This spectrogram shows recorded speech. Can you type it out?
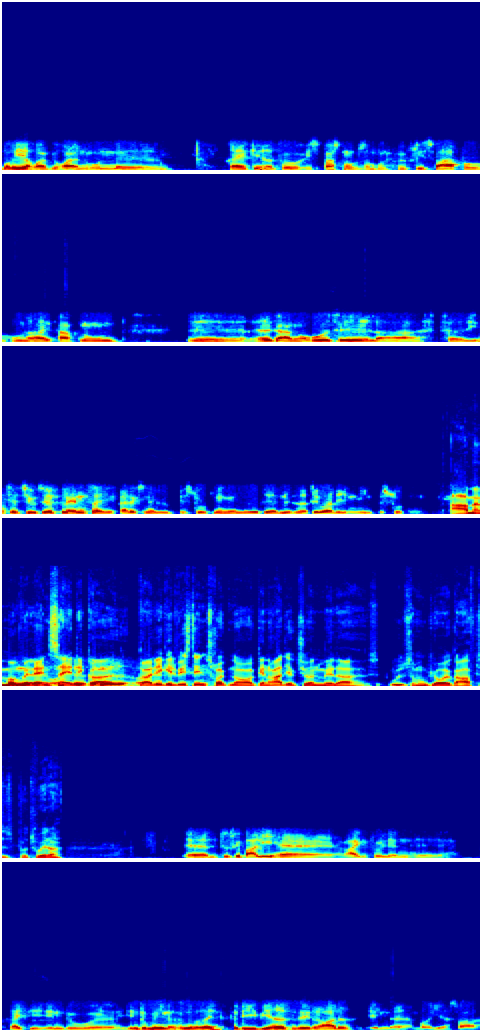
Maria Røby Røn, hun øh, reagerede på et spørgsmål, som hun høfligt svarer på. Hun har ikke haft nogen øh, adgang overhovedet til, eller har taget initiativ til at blande sig i redaktionelle beslutninger med det nyheder. Det var alene min beslutning. Ah, man må hun, vel øh, ansage, det gør, og... gør det ikke et vist indtryk, når generaldirektøren melder ud, som hun gjorde i går aftes på Twitter? Øh, du skal bare lige have rækkefølgen øh, rigtig, inden du, øh, inden du mener sådan noget, ikke? Fordi vi havde sådan set rettet, inden uh, Maria svarede.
